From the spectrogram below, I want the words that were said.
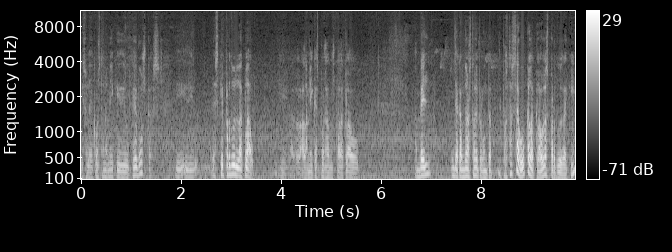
i se li acosta un amic i diu, què busques? I, i diu, és que he perdut la clau. I l'amic es posa a buscar la clau amb ell i a cap d'una estona li pregunta, però estàs segur que la clau l'has perdut aquí?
